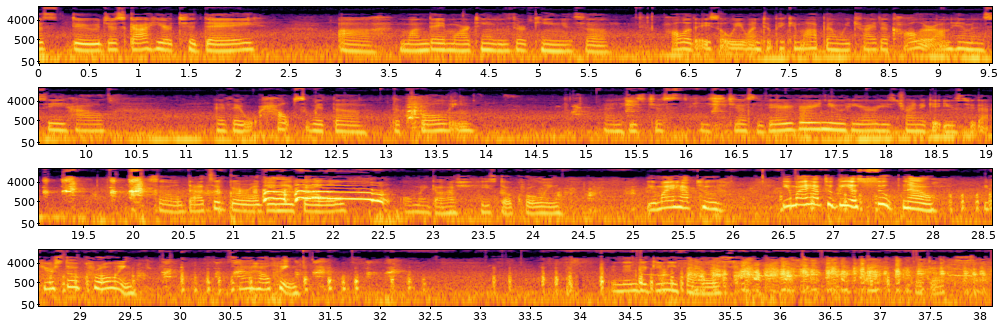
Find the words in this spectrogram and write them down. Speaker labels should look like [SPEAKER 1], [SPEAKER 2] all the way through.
[SPEAKER 1] This dude just got here today. Uh, Monday, Martin Luther King is a holiday, so we went to pick him up and we tried to collar on him and see how, if it helps with the, the crawling. And he's just, he's just very, very new here. He's trying to get used to that. So that's a girl guinea fowl. Oh my gosh, he's still crawling. You might have to, you might have to be a soup now if you're still crowing, It's not helping. And then the guinea fowls, the ducks.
